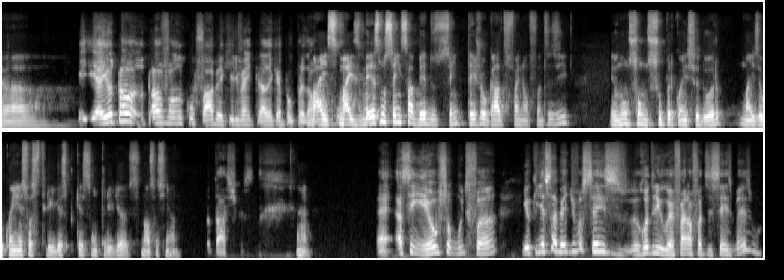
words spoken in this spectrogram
Ah, e, e, aí eu tava, eu tava falando com o Fábio aqui, ele vai entrar daqui a pouco para dar mas, mas mesmo sem saber, do, sem ter jogado Final Fantasy, eu não sou um super conhecedor, mas eu conheço as trilhas, porque são trilhas, nossa senhora. Fantásticas. É. é. assim, eu sou muito fã, e eu queria saber de vocês, Rodrigo, é Final Fantasy VI mesmo?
